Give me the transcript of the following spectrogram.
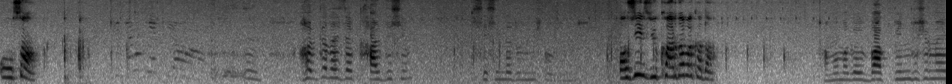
Oğuzhan. Arkadaşlar kardeşim sesinde duymuş oldunuz. Aziz yukarıda bak adam. Tamam aga bak beni düşürmeye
